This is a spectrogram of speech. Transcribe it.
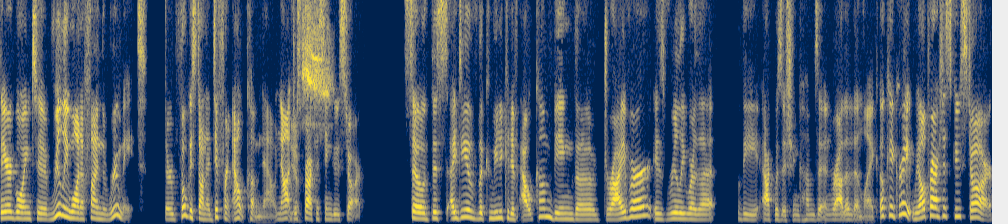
they're going to really want to find the roommate. They're focused on a different outcome now, not just practicing Gustar. So this idea of the communicative outcome being the driver is really where the the acquisition comes in, rather than like, okay, great, we all practice Gustar.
